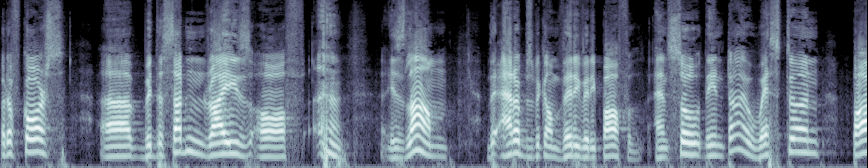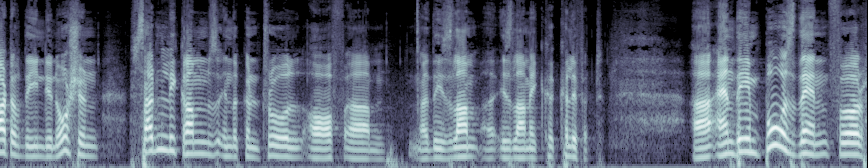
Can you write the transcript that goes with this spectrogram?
but of course, uh, with the sudden rise of Islam, the Arabs become very, very powerful. And so the entire western part of the Indian Ocean suddenly comes in the control of um, the Islam, uh, Islamic Caliphate. Uh, and they impose then for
